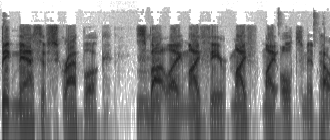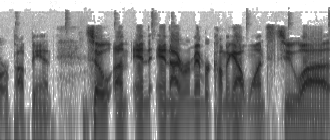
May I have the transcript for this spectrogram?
big, massive scrapbook spotlighting my favorite, my my ultimate power pop band. So, um, and and I remember coming out once to. Uh,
